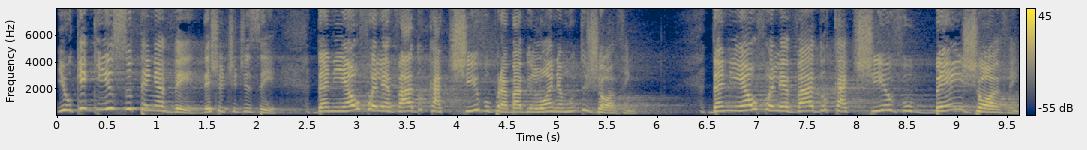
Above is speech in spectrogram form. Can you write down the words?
E o que, que isso tem a ver? Deixa eu te dizer. Daniel foi levado cativo para a Babilônia muito jovem. Daniel foi levado cativo bem jovem.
